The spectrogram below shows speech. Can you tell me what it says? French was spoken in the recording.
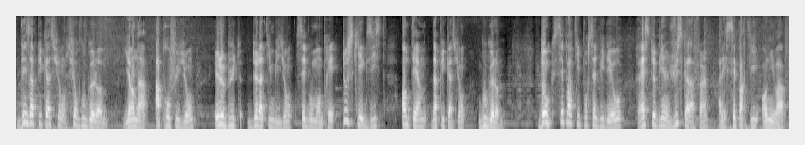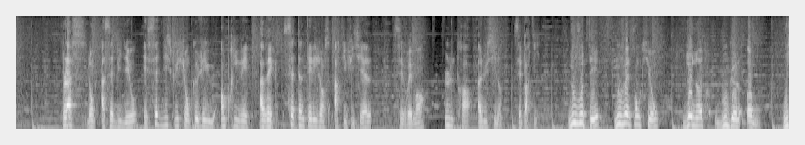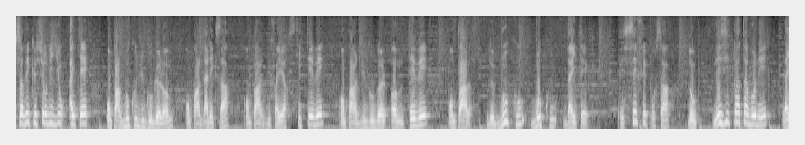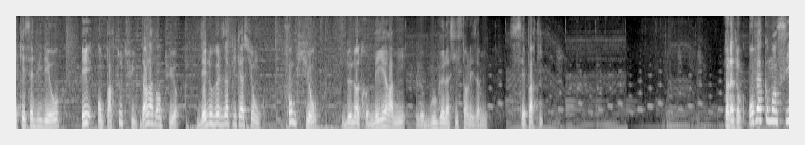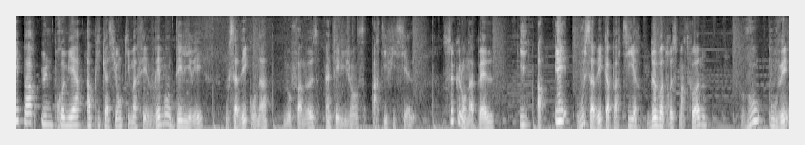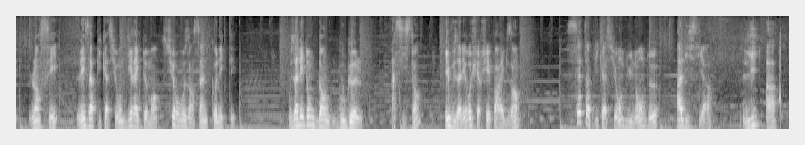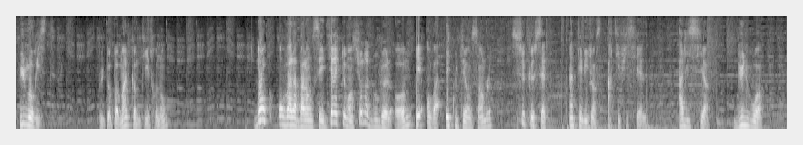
Des applications sur Google Home, il y en a à profusion. Et le but de la Team Vision, c'est de vous montrer tout ce qui existe en termes d'applications Google Home. Donc c'est parti pour cette vidéo, reste bien jusqu'à la fin. Allez c'est parti, on y va. Place donc à cette vidéo et cette discussion que j'ai eue en privé avec cette intelligence artificielle, c'est vraiment ultra hallucinant. C'est parti. Nouveauté, nouvelle fonction de notre Google Home. Vous savez que sur Vision High Tech, on parle beaucoup du Google Home, on parle d'Alexa, on parle du Fire Stick TV, on parle du Google Home TV, on parle de beaucoup, beaucoup d'high-tech. Et c'est fait pour ça. Donc, n'hésite pas à t'abonner, liker cette vidéo. Et on part tout de suite dans l'aventure des nouvelles applications, fonctions de notre meilleur ami, le Google Assistant, les amis. C'est parti. Voilà, donc on va commencer par une première application qui m'a fait vraiment délirer. Vous savez qu'on a nos fameuses intelligences artificielles ce que l'on appelle IA. Et vous savez qu'à partir de votre smartphone, vous pouvez lancer les applications directement sur vos enceintes connectées. Vous allez donc dans Google Assistant et vous allez rechercher par exemple cette application du nom de Alicia, l'IA humoriste. Plutôt pas mal comme titre, non? Donc, on va la balancer directement sur notre Google Home et on va écouter ensemble ce que cette intelligence artificielle, Alicia, d'une voix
